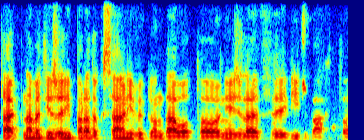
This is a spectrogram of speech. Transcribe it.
Tak, nawet jeżeli paradoksalnie wyglądało to nieźle w liczbach, to,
